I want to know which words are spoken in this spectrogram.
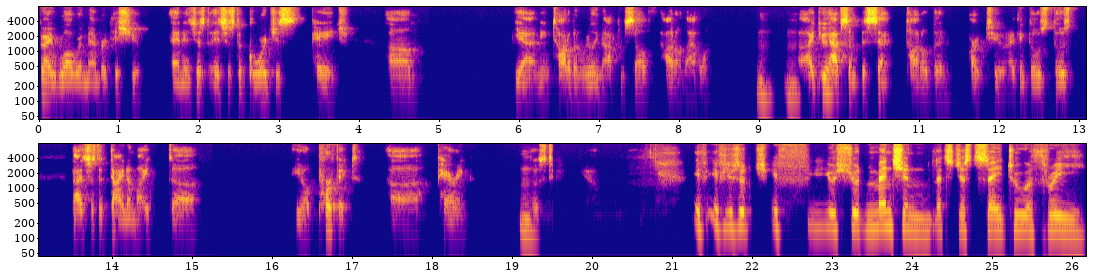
very well remembered issue. And it's just it's just a gorgeous page. Um, yeah, I mean, Totleben really knocked himself out on that one. mm, mm. I do have some Bissette Totleben art too, and I think those those that's just a dynamite, uh, you know, perfect uh, pairing. Mm. Those two. if if you should if you should mention let's just say two or three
